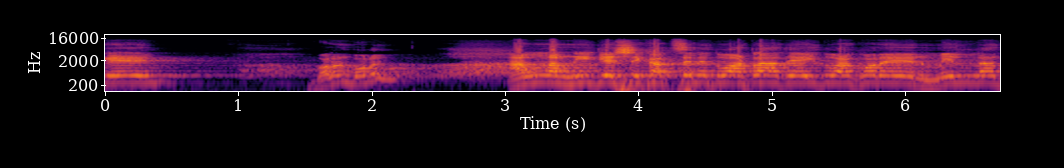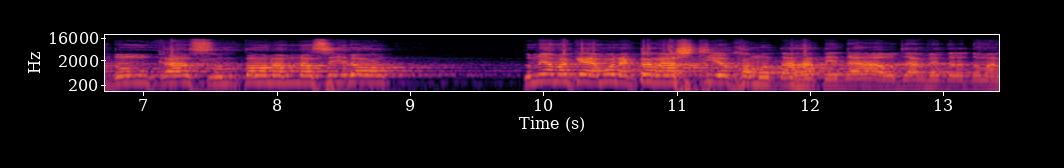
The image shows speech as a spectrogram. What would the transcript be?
কে? বলেন বলেন। আল্লাহ নিজে শেখাচ্ছেন দোয়াটা যে এই দোয়া করেন মিল্লা দুমকা সুলতান আর নাসির। তুমি আমাকে এমন একটা রাষ্ট্রীয় ক্ষমতা হাতে দাও, যার ভেতরে তোমার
